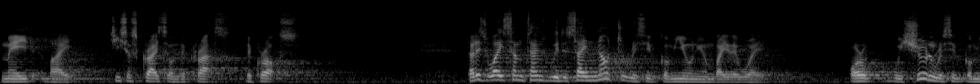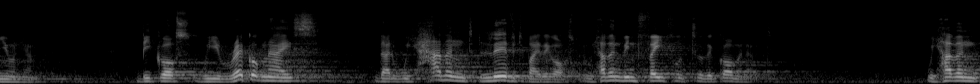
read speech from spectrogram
made by Jesus Christ on the cross. The cross. That is why sometimes we decide not to receive communion, by the way or we shouldn't receive communion because we recognize that we haven't lived by the gospel. We haven't been faithful to the covenant. We haven't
